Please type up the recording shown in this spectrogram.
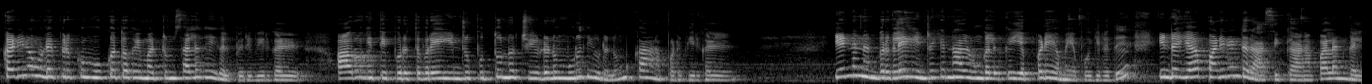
கடின உழைப்பிற்கும் ஊக்கத்தொகை மற்றும் சலுகைகள் பெறுவீர்கள். ஆரோக்கியத்தை பொறுத்தவரை இன்று புத்துணர்ச்சியுடனும் உறுதியுடனும் காணப்படுவீர்கள். என்ன நண்பர்களே இன்றைய நாள் உங்களுக்கு எப்படி அமையப் போகிறது? இன்றைய பனிரெண்டு ராசிக்கான பலன்கள்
